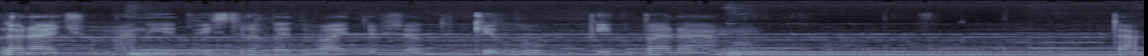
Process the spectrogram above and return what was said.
До речі, у мене є дві стріли. Давайте все-таки лук підберемо. Так.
